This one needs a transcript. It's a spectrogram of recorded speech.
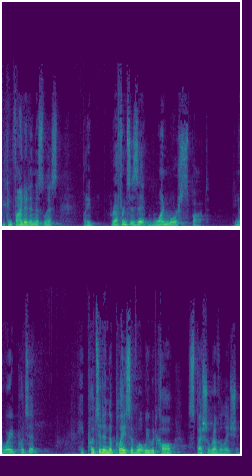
You can find it in this list. But he references it one more spot. Do you know where he puts it? He puts it in the place of what we would call special revelation.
